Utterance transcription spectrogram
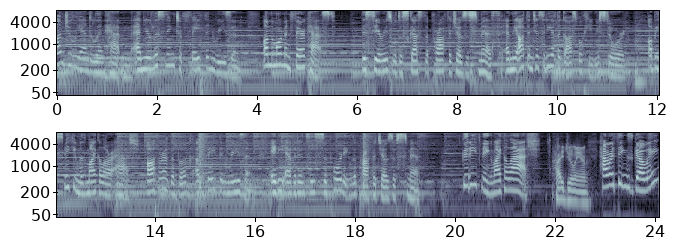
I'm Julianne Dehlin Hatton, and you're listening to Faith and Reason on the Mormon Faircast. This series will discuss the prophet Joseph Smith and the authenticity of the gospel he restored. I'll be speaking with Michael R. Ash, author of the book of Faith and Reason 80 Evidences Supporting the Prophet Joseph Smith. Good evening, Michael Ash. Hi, Julianne. How are things going?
